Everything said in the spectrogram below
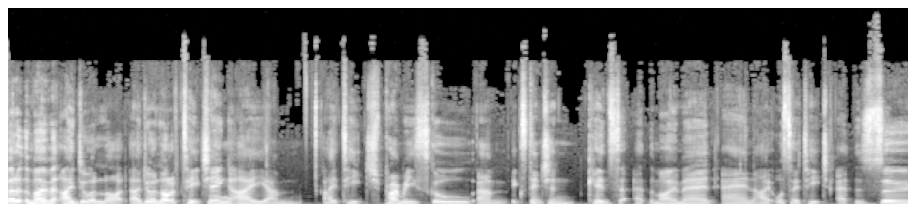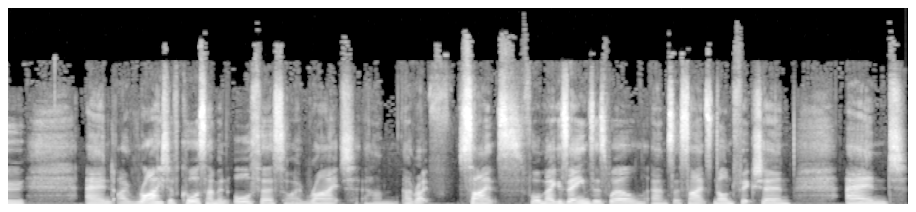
but at the moment, I do a lot. I do a lot of teaching. I um, I teach primary school um, extension kids at the moment, and I also teach at the zoo. And I write, of course. I'm an author, so I write. Um, I write science for magazines as well, um, so science nonfiction. And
